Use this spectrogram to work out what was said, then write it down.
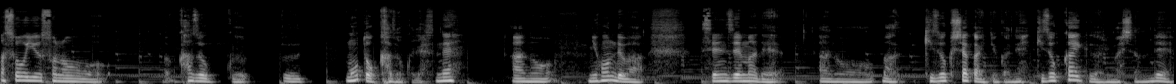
あ、そういうその、家族、元家族ですね。あの、日本では戦前まで、あの、まあ、貴族社会というかね、貴族階級がありましたんで、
